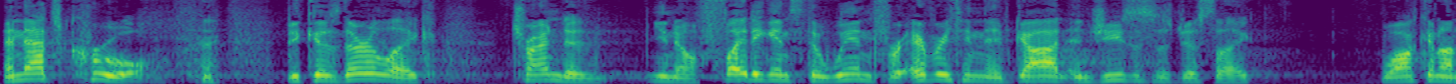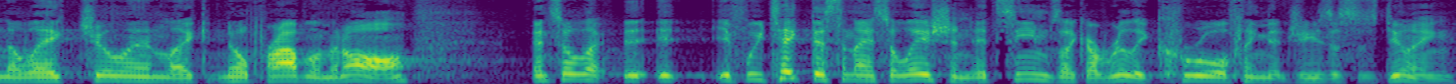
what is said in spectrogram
and that's cruel because they're like trying to, you know, fight against the wind for everything they've got, and Jesus is just like walking on the lake, chilling, like no problem at all. And so, it, it, if we take this in isolation, it seems like a really cruel thing that Jesus is doing.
